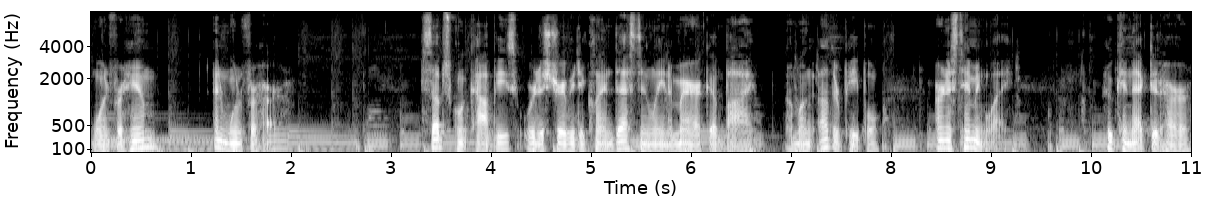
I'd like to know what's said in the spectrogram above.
one for him and one for her. Subsequent copies were distributed clandestinely in America by, among other people, Ernest Hemingway, who connected her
